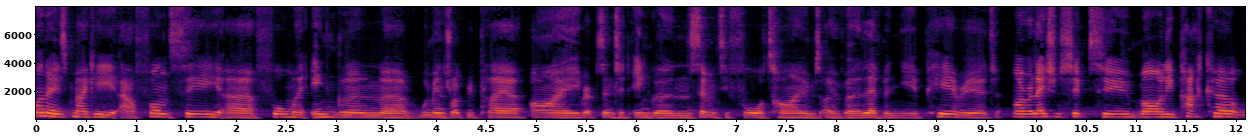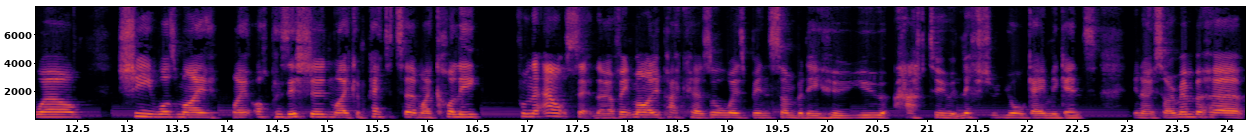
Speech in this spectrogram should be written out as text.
My name's Maggie Alfonsi, uh, former England uh, women's rugby player. I represented England 74 times over an 11 year period. My relationship to Marley Packer, well, she was my my opposition, my competitor, my colleague. From the outset, though, I think Marley Packer has always been somebody who you have to lift your game against. You know, so I remember her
